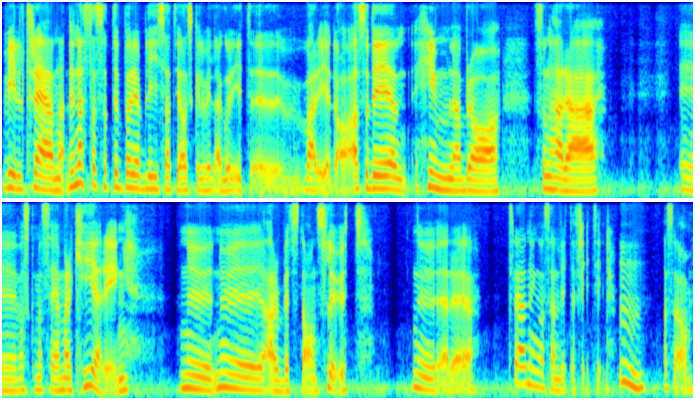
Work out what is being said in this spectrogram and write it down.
vill träna. Det är nästan så att det börjar bli så att jag skulle vilja gå dit eh, varje dag. Alltså det är en himla bra sån här, eh, vad ska man säga, markering. Nu, nu är arbetsdagen slut. Nu är det träning och sen lite fritid. Mm. Alltså,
